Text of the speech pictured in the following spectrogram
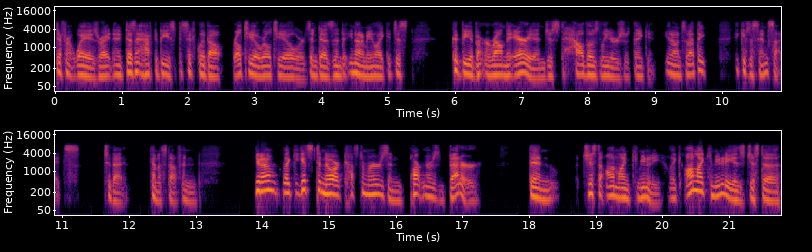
different ways, right? And it doesn't have to be specifically about Reltio, Reltio, or Zendesk, Zendesk. You know what I mean? Like it just could be about around the area and just how those leaders are thinking. You know, and so I think it gives us insights to that kind of stuff. And you know, like it gets to know our customers and partners better than just an online community. Like online community is just a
